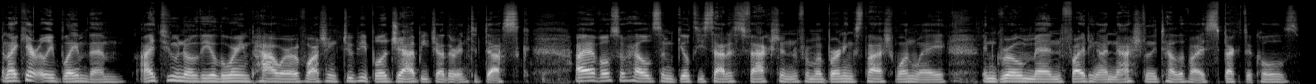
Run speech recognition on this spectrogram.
and I can't really blame them. I too know the alluring power of watching two people jab each other into dusk. I have also held some guilty satisfaction from a burning slash one way in grown men fighting on nationally televised spectacles.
